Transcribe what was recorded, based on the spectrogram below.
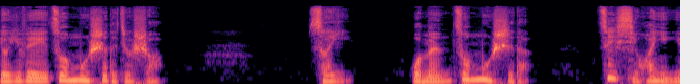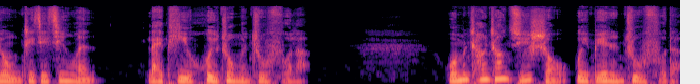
有一位做牧师的就说：“所以，我们做牧师的最喜欢引用这节经文来替会众们祝福了。我们常常举手为别人祝福的，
